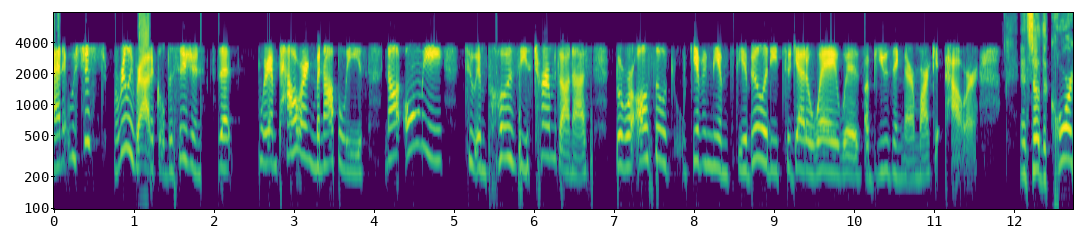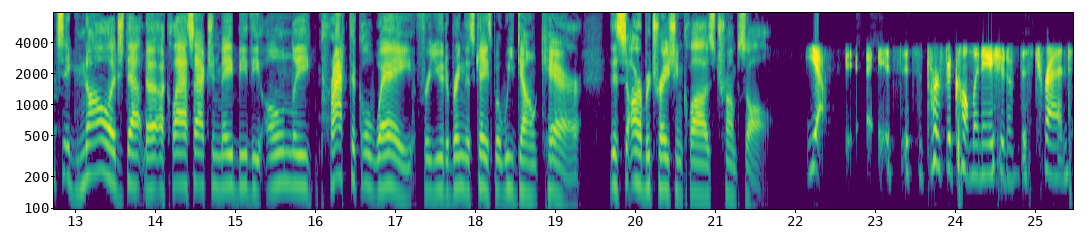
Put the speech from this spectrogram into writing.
And it was just a really radical decision that we're empowering monopolies not only to impose these terms on us, but we're also giving them the ability to get away with abusing their market power. And so the courts acknowledge that uh, a class action may be the only practical way for you to bring this case, but we don't care. This arbitration clause trumps all. Yeah, it's it's a perfect culmination of this trend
